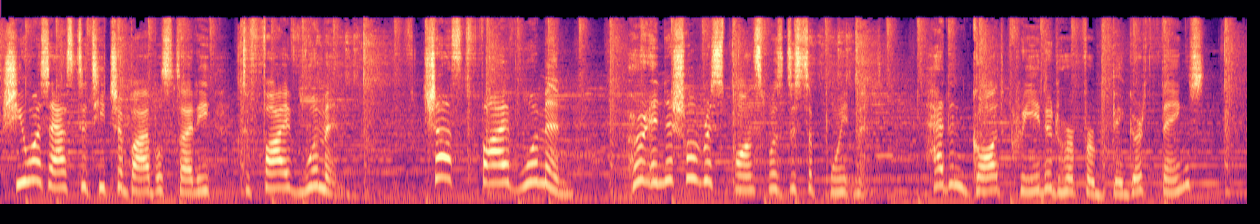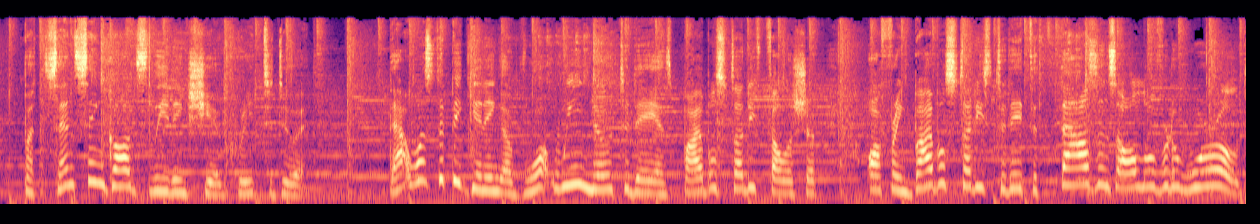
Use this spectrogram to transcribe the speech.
she was asked to teach a Bible study to five women. Just five women! Her initial response was disappointment. Hadn't God created her for bigger things? But sensing God's leading, she agreed to do it. That was the beginning of what we know today as Bible Study Fellowship, offering Bible studies today to thousands all over the world.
